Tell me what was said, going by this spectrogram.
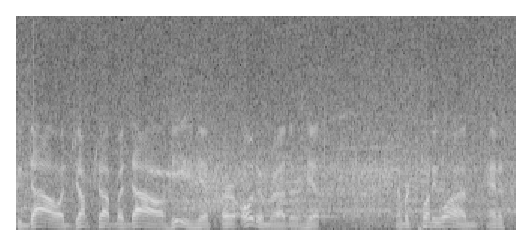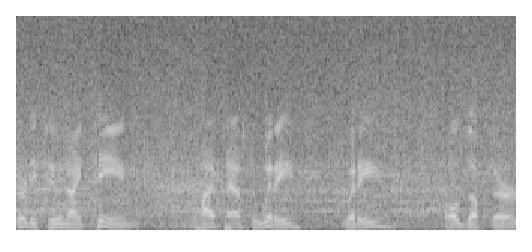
to Dow. A jump shot by Dow. He hit, or Odom rather, hit. Number 21, and it's 32-19. The high pass to Whitty. Whitty holds up there.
